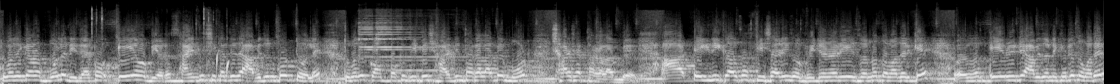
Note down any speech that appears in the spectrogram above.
তোমাদেরকে আমরা বলে দিই, দেখো এ ও বি অর্থাৎ সায়েন্সের শিক্ষার্থীদের আবেদন করতে হলে তোমাদের কমপক্ষে জিপে সাড়ে তিন টাকা লাগবে, মোট সাড়ে সাত টাকা লাগবে। আর এগ্রিকালচার ফিশারিজ ও ভেটেরিনারির জন্য তোমাদেরকে এই আবেদনের ক্ষেত্রে তোমাদের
